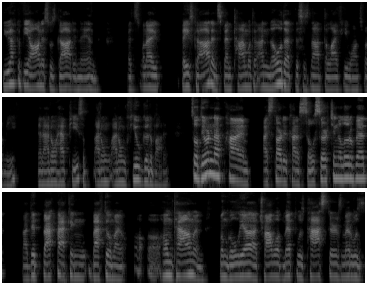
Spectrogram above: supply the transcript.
you have to be honest with God in the end. It's when I face God and spend time with Him, I know that this is not the life He wants for me and I don't have peace. I don't I don't feel good about it. So during that time, I started kind of soul searching a little bit. I did backpacking back to my uh, uh, hometown in Mongolia. I traveled, met with pastors, met with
